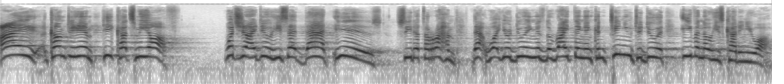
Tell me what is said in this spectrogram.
I come to him, he cuts me off. What should I do? He said, That is Silat al-Rahm. That what you're doing is the right thing and continue to do it even though he's cutting you off.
